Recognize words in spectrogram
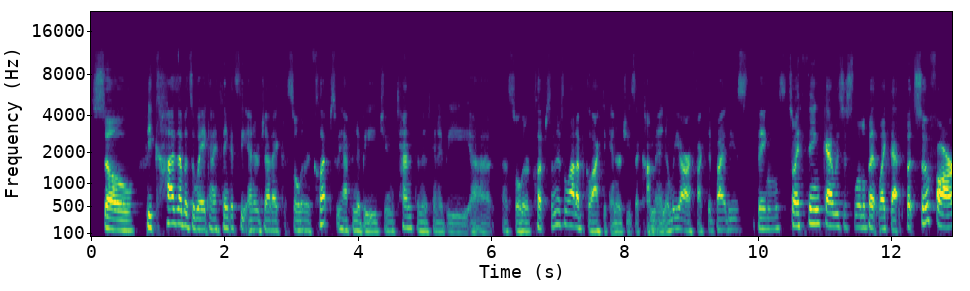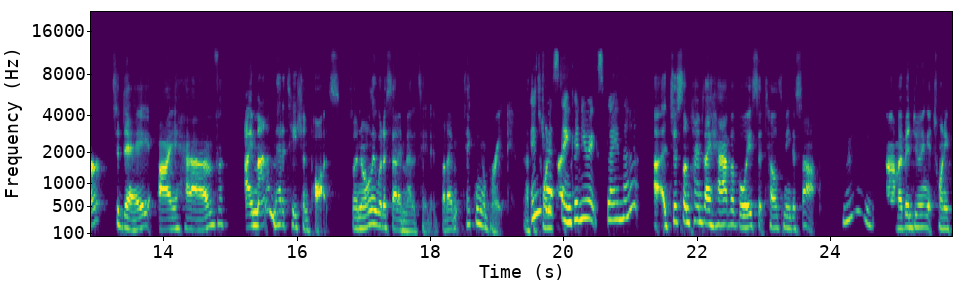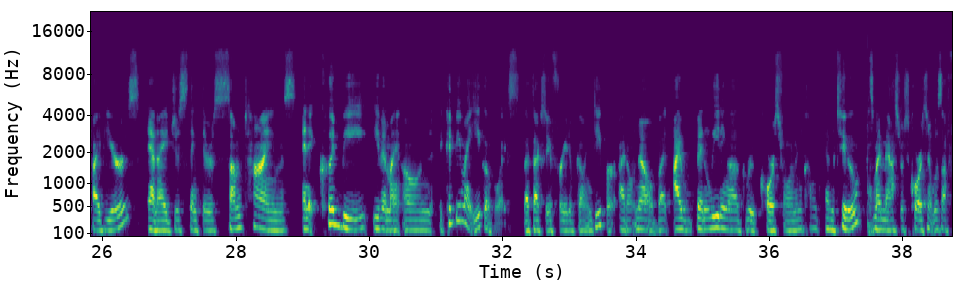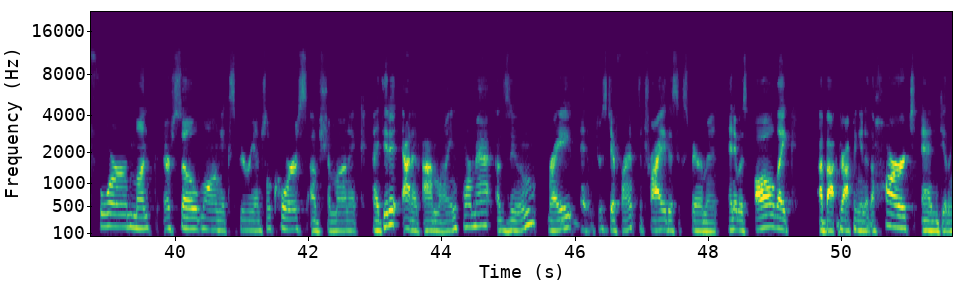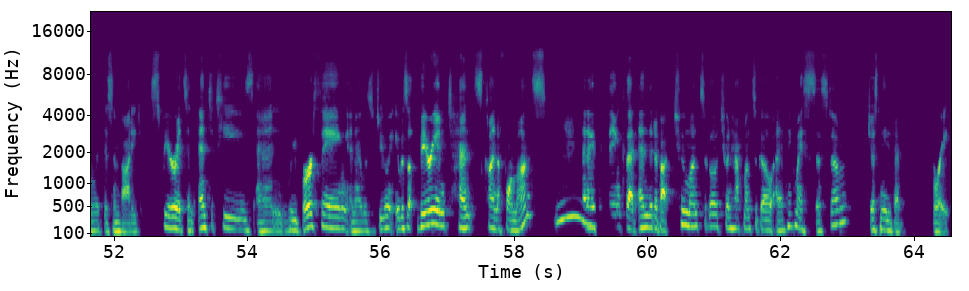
So, because I was awake, and I think it's the energetic solar eclipse, we happen to be June 10th, and there's going to be uh, a solar eclipse, and there's a lot of galactic energies that come in, and we are affected by these things. So, I think I was just a little bit like that. But so far today, I have I'm on a meditation pause. So I normally would have said I meditated, but I'm taking a break. Interesting. Can you explain that? Uh, just sometimes I have a voice that tells me to stop. Right. Um, I've been doing it 25 years, and I just think there's sometimes, and it could be even my own, it could be my ego voice that's actually afraid of going deeper. I don't know, but I've been leading a group course for women called M2. It's my master's course, and it was a four month or so long experiential course of shamanic. I did it on an online format, a Zoom, right? Mm-hmm. And which was different to try this experiment. And it was all like, about dropping into the heart and dealing with disembodied spirits and entities and rebirthing. And I was doing it was a very intense kind of four months. Mm. And I think that ended about two months ago, two and a half months ago. And I think my system just needed a break,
